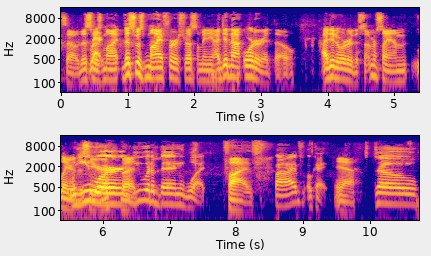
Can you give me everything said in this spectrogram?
So this was my this was my first WrestleMania. I did not order it though. I did order the SummerSlam later Well, this you year, were but you would have been what five. five? Okay, Yeah. so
